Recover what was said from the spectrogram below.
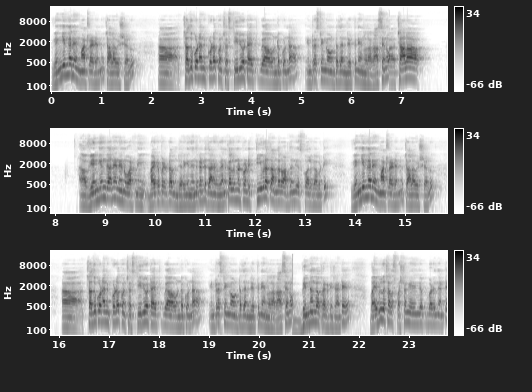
వ్యంగ్యంగా నేను మాట్లాడాను చాలా విషయాలు. చదువుకోవడానికి కూడా కొంచెం స్టీరియో టైప్గా ఉండకుండా ఇంట్రెస్టింగ్గా ఉంటుందని చెప్పి నేను అలా రాశాను. చాలా వ్యంగ్యంగానే నేను వాటిని బయటపెట్టడం జరిగింది. ఎందుకంటే దాని వెనకాల ఉన్నటువంటి తీవ్రత అందరూ అర్థం చేసుకోవాలి కాబట్టి వ్యంగ్యంగా నేను మాట్లాడాను చాలా విషయాలు. చదువుకోవడానికి కూడా కొంచెం స్టీరియో టైప్గా ఉండకుండా ఇంట్రెస్టింగ్గా ఉంటుందని చెప్పి నేను అలా రాశాను. భిన్నంగా ప్రకటించాను. అంటే బైబిల్లో చాలా స్పష్టంగా ఏం చెప్పబడింది అంటే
